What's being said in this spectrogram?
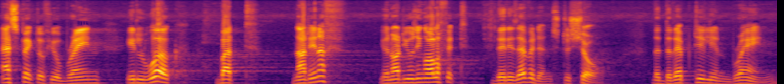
aspect of your brain, it'll work, but not enough, you're not using all of it. There is evidence to show that the reptilian brain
